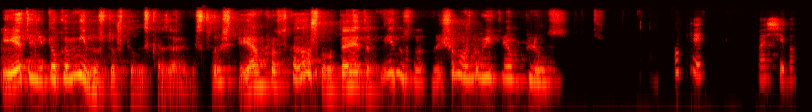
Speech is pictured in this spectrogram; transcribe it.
И это не только минус, то, что вы сказали. Вы слышите? Я вам просто сказал, что вот этот минус, но еще можно увидеть в нем плюс. Окей, okay. спасибо.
